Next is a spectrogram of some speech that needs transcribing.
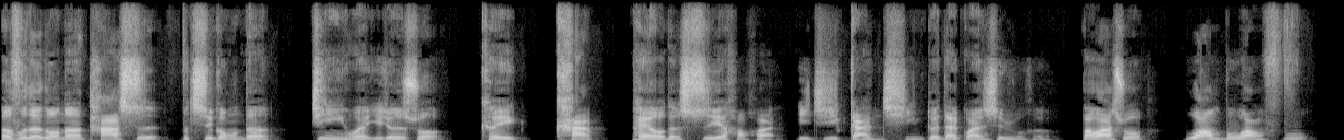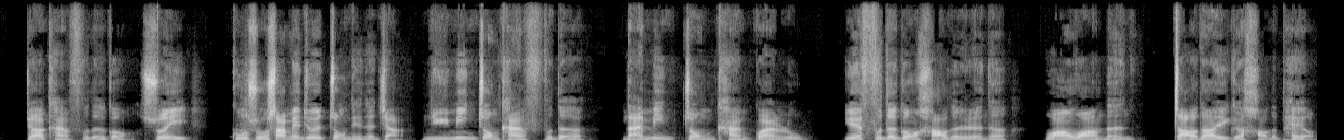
而福德宫呢，它是夫妻宫的经营位，也就是说可以看。配偶的事业好坏，以及感情对待关系如何，包括说旺不旺夫，就要看福德宫。所以古书上面就会重点的讲，女命重看福德，男命重看官禄。因为福德宫好的人呢，往往能找到一个好的配偶。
